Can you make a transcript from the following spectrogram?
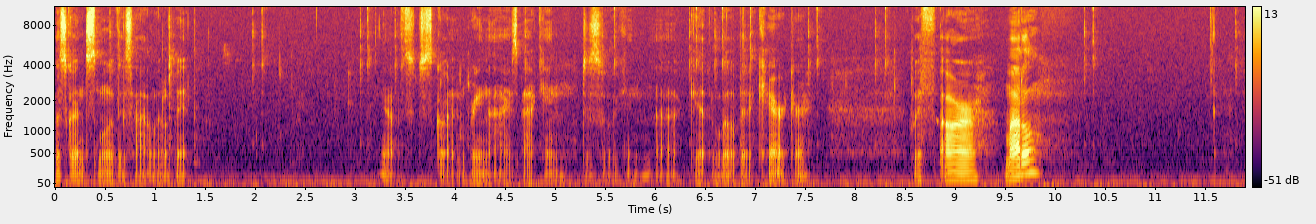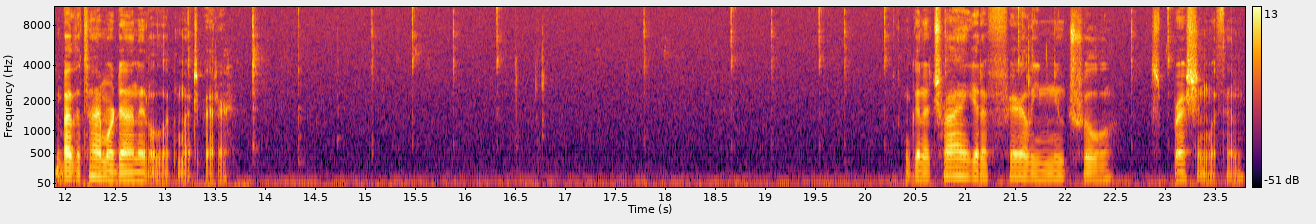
Let's go ahead and smooth this out a little bit. Yeah, let's just go ahead and bring the eyes back in just so we can uh, get a little bit of character with our model. And by the time we're done, it'll look much better. I'm going to try and get a fairly neutral expression with him.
